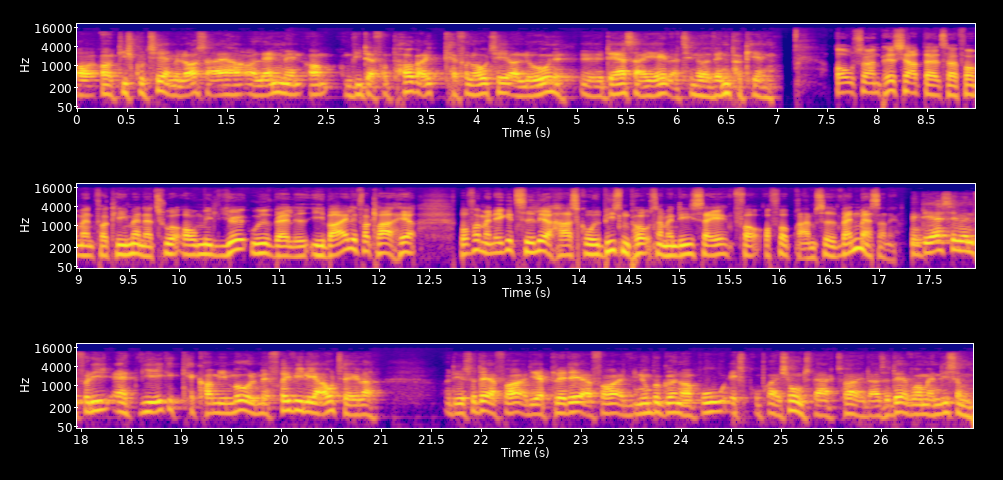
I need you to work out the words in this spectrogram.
at, at diskutere med lodsejere og landmænd om, om vi der for pokker ikke kan få lov til at låne øh, deres arealer til noget vandparkering. Og Søren Peschardt, der altså er formand for Klima, Natur og Miljøudvalget i Vejle, forklarer her, hvorfor man ikke tidligere har skruet bissen på, som man lige sagde, for at få bremset vandmasserne. Men det er simpelthen fordi, at vi ikke kan komme i mål med frivillige aftaler. Og det er så derfor, at jeg plæderer for, at vi nu begynder at bruge ekspropriationsværktøjet, altså der, hvor man ligesom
